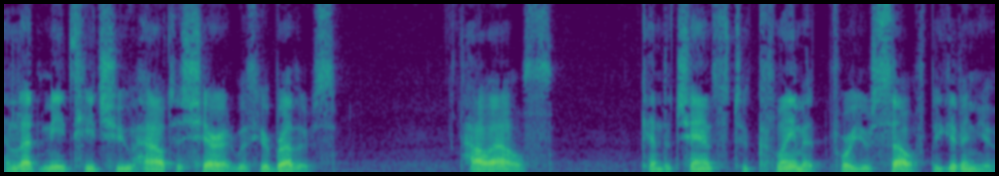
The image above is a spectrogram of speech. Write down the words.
and let me teach you how to share it with your brothers. How else can the chance to claim it for yourself be given you?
